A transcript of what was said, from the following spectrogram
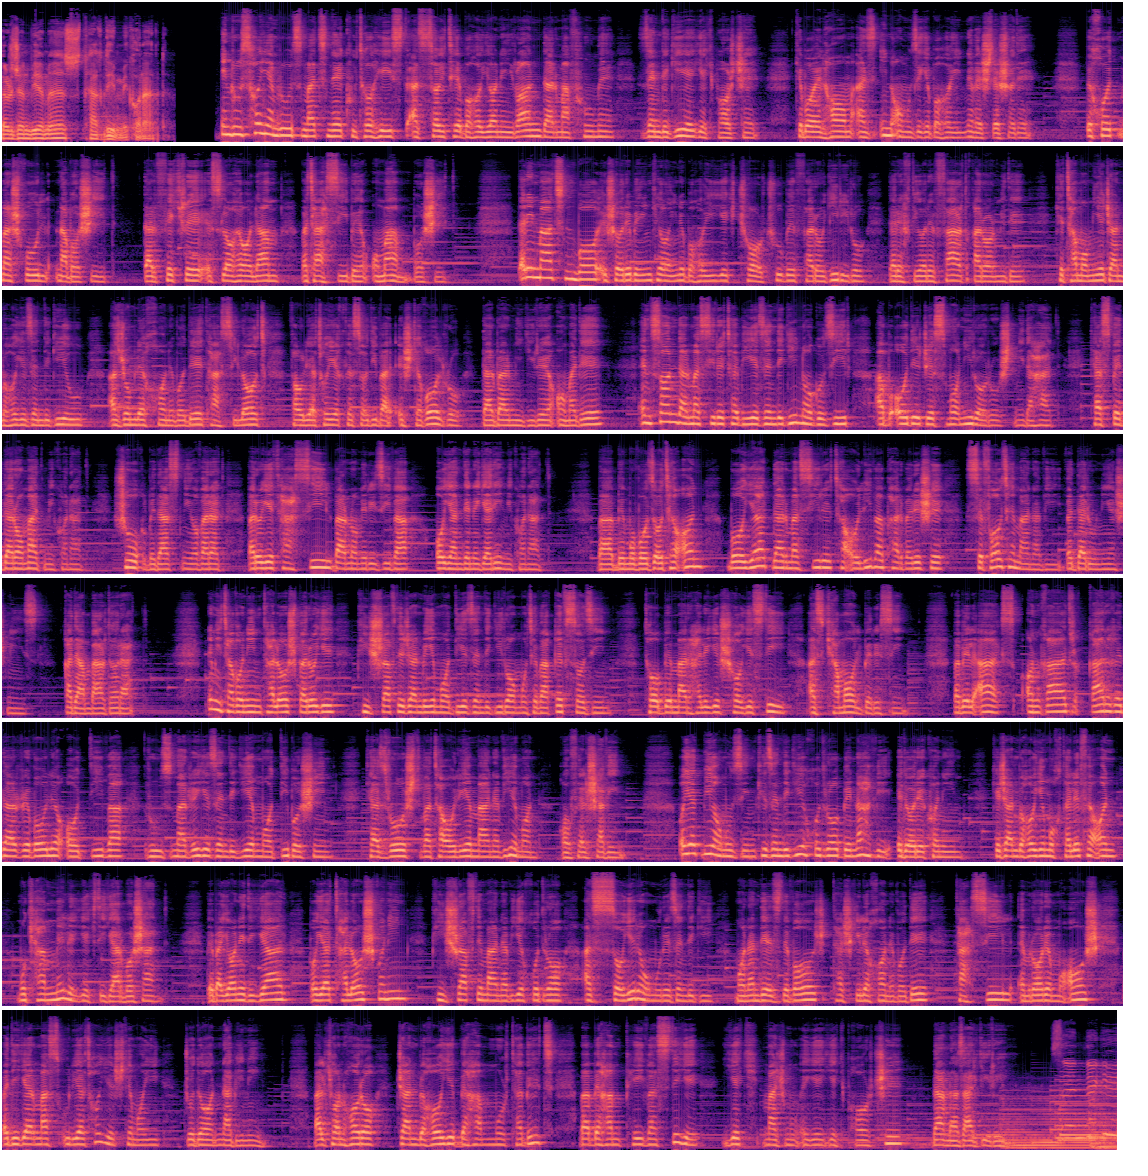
Persian BMS تقدیم می کند. این روزهای امروز متن کوتاهی است از سایت بهاییان ایران در مفهوم زندگی یک پارچه که با الهام از این آموزه بهایی نوشته شده. به خود مشغول نباشید. در فکر اصلاح عالم و تهذیب امم باشید. در این متن با اشاره به اینکه آیین بهایی یک چارچوب فراگیری رو در اختیار فرد قرار میده که تمامی جنبه های زندگی او از جمله خانواده، تحصیلات، فعالیت های اقتصادی و اشتغال رو در بر می‌گیره آمده انسان در مسیر طبیعی زندگی ناگزیر ابعاد جسمانی را رشد می دهد کسب درآمد می کند شغل به دست می برای تحصیل برنامه ریزی و آینده نگری می کند و به موازات آن باید در مسیر تعالی و پرورش صفات معنوی و درونیش نیز قدم بردارد. نمی توانیم تلاش برای پیشرفت جنبه مادی زندگی را متوقف سازیم تا به مرحله شایستی از کمال برسیم. و بالعکس آنقدر غرق در روال عادی و روزمره زندگی مادی باشیم که از رشد و تعالی معنویمان غافل شویم. باید بیاموزیم که زندگی خود را به نحوی اداره کنیم که جنبه های مختلف آن مکمل یکدیگر باشند. به بیان دیگر باید تلاش کنیم پیشرفت معنوی خود را از سایر امور زندگی مانند ازدواج، تشکیل خانواده، تحصیل، امرار معاش و دیگر مسئولیت های اجتماعی جدا نبینیم بلکه آنها را جنبه های به هم مرتبط و به هم پیوسته یک مجموعه یک پارچه در نظر گیریم. در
